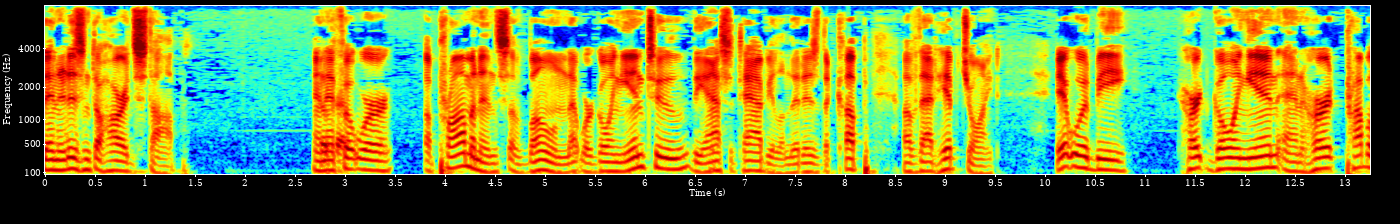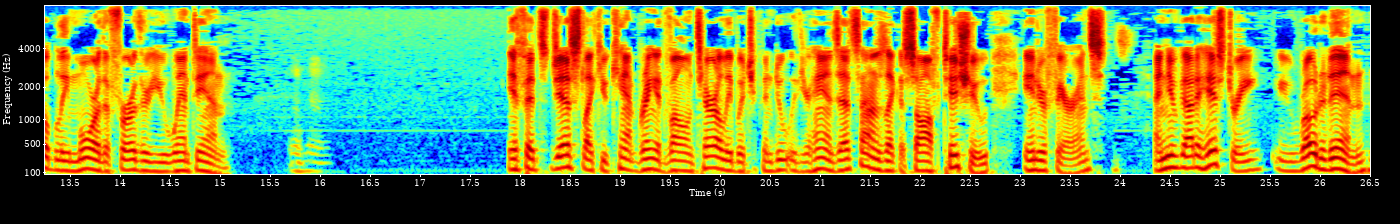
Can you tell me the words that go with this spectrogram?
then it isn't a hard stop. And if it were a prominence of bone that were going into the acetabulum, that is the cup of that hip joint, it would be hurt going in and hurt probably more the further you went in. hmm If it's just like you can't bring it voluntarily, but you can do it with your hands, that sounds like a soft tissue interference. And you've got a history, you wrote it in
